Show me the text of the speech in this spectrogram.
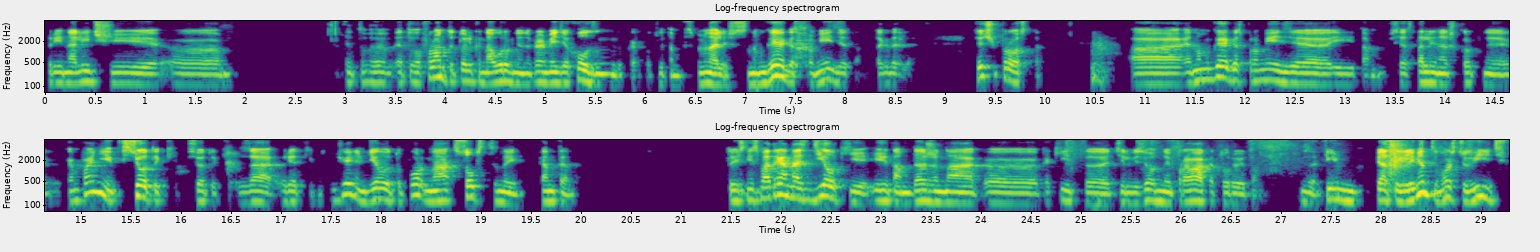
при наличии э, этого, этого фронта только на уровне, например, медиахолдинга, как вот вы там вспоминали сейчас НМГ, Газпромедиа там, и так далее. Все очень просто. А НМГ, Газпромедиа и там все остальные наши крупные компании все-таки, все-таки, за редким исключением, делают упор на собственный контент. То есть, несмотря на сделки и там даже на э, какие-то телевизионные права, которые там, не знаю, фильм «Пятый элемент» вы можете увидеть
